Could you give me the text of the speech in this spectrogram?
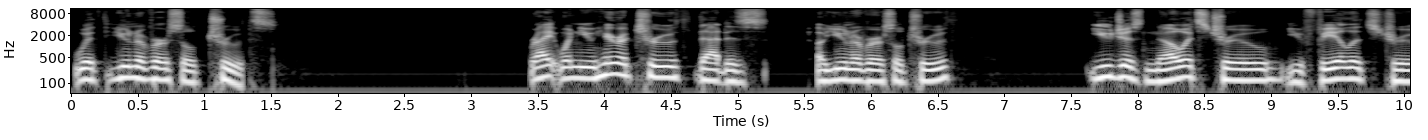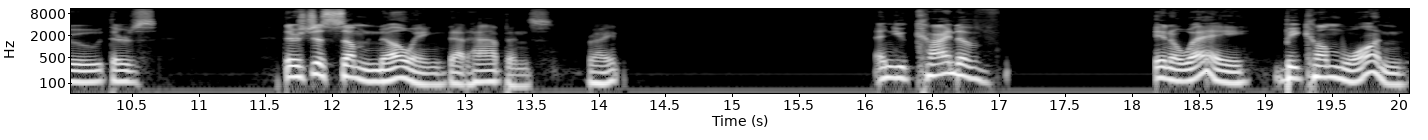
with universal truths. Right? When you hear a truth that is a universal truth, you just know it's true, you feel it's true. There's there's just some knowing that happens, right? And you kind of in a way become one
